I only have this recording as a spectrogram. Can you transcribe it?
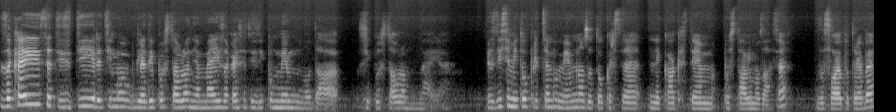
Zakaj se ti zdi, recimo, glede postavljanja mej, zakaj se ti zdi pomembno, da si postavljamo meje? Zdi se mi to predvsem pomembno, zato ker se nekako s tem postavimo zase, za svoje potrebe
